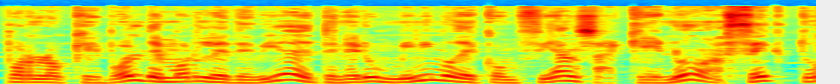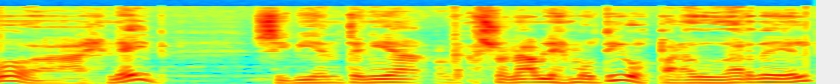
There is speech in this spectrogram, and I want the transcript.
por lo que Voldemort le debía de tener un mínimo de confianza que no afectó a Snape. Si bien tenía razonables motivos para dudar de él,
